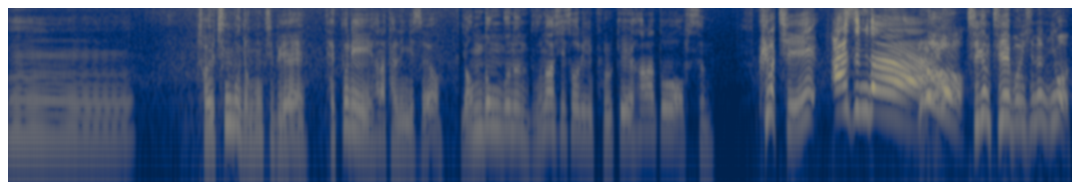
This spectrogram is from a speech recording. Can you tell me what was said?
음... 저희 충북 영동TV에 댓글이 하나 달린 게 있어요. 영동구는 문화시설이 볼 게 하나도 없음. 그렇지 않습니다. 지금 뒤에 보이시는 이곳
